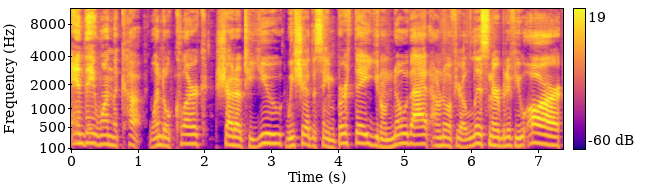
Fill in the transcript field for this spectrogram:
And they won the cup. Wendel Clark, shout out to you. We share the same birthday. You don't know that. I don't know if you're a listener, but if you are,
